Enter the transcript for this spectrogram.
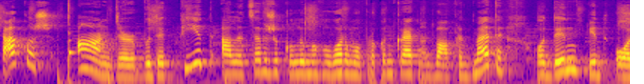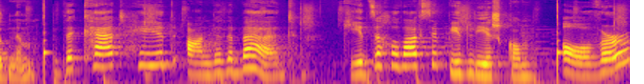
Також under буде під, але це вже коли ми говоримо про конкретно два предмети один під одним. The cat hid under the bed. Кіт заховався під ліжком. Over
